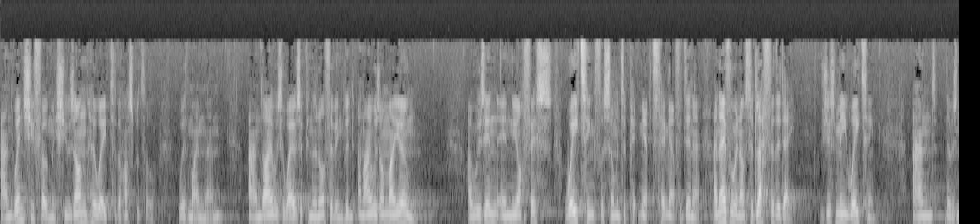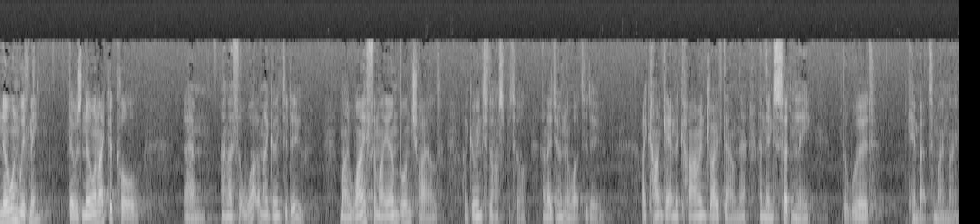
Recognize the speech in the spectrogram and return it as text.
And when she phoned me, she was on her way to the hospital with my mum. And I was away, I was up in the north of England, and I was on my own. I was in, in the office waiting for someone to pick me up to take me out for dinner. And everyone else had left for the day. It was just me waiting. And there was no one with me, there was no one I could call. Um, and I thought, what am I going to do? My wife and my unborn child are going to the hospital, and I don't know what to do. I can't get in the car and drive down there. And then suddenly, the word came back to my mind.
